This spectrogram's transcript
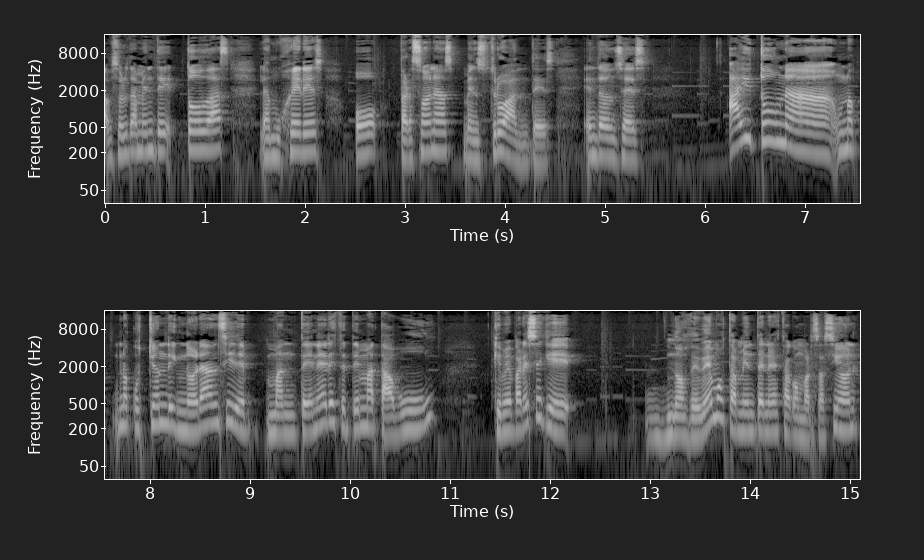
absolutamente todas las mujeres o personas menstruantes. Entonces, hay toda una, una cuestión de ignorancia y de mantener este tema tabú que me parece que nos debemos también tener esta conversación.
